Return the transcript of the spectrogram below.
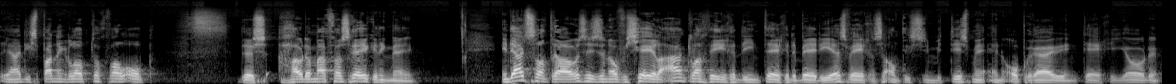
ja, die spanning loopt toch wel op. Dus hou er maar vast rekening mee. In Duitsland trouwens is een officiële aanklacht ingediend tegen de BDS wegens antisemitisme en opruiing tegen Joden.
